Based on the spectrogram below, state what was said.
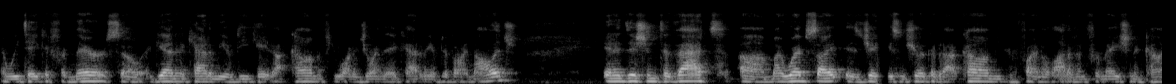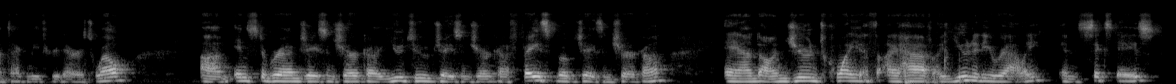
and we take it from there. So, again, academyofdk.com if you want to join the Academy of Divine Knowledge. In addition to that, uh, my website is jasonshurka.com. You can find a lot of information and contact me through there as well. Um, Instagram, Jason Shurka, YouTube, Jason Shurka, Facebook, Jason Shurka. And on June 20th, I have a unity rally in six days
